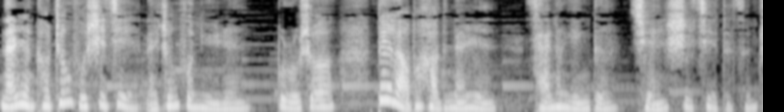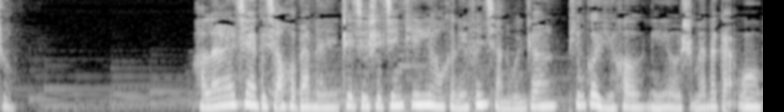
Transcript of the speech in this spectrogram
男人靠征服世界来征服女人，不如说对老婆好的男人才能赢得全世界的尊重。好了，亲爱的小伙伴们，这就是今天要和您分享的文章。听过以后，您有什么样的感悟？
